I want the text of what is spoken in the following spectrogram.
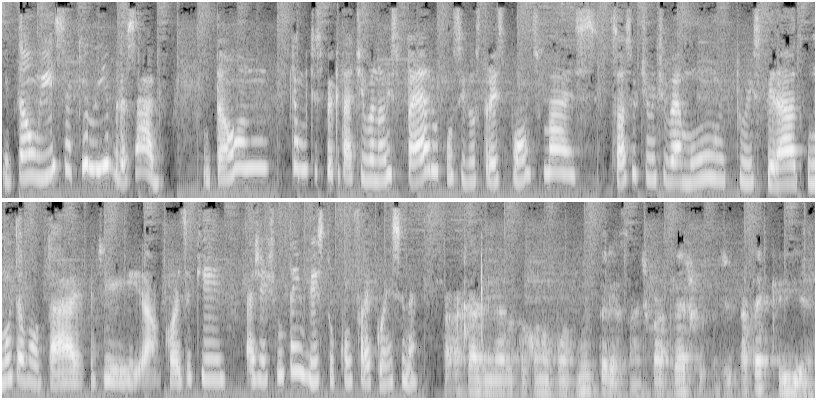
então isso equilibra, sabe? Então eu não tenho muita expectativa, não espero conseguir os três pontos, mas só se o time tiver muito inspirado, com muita vontade, é uma coisa que a gente não tem visto com frequência, né? A Karina tocou num ponto muito interessante, o Atlético até cria,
